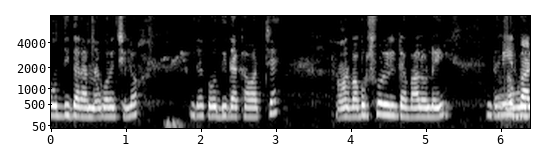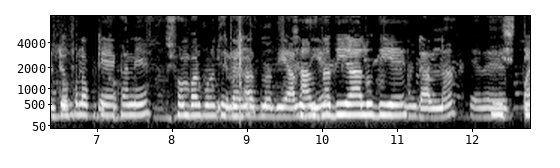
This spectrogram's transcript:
ওর দিদা রান্না করেছিল। দেখো দিদা খাওয়াচ্ছে। আমার বাবুর শরীরটা ভালো নেই। মেয়ের বার্থডে উপলক্ষে এখানে সোমবার পড়েছে তাই সাজনা দিয়ে আলু দিয়ে দিয়ে আলু দিয়ে ডালনা মিষ্টি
